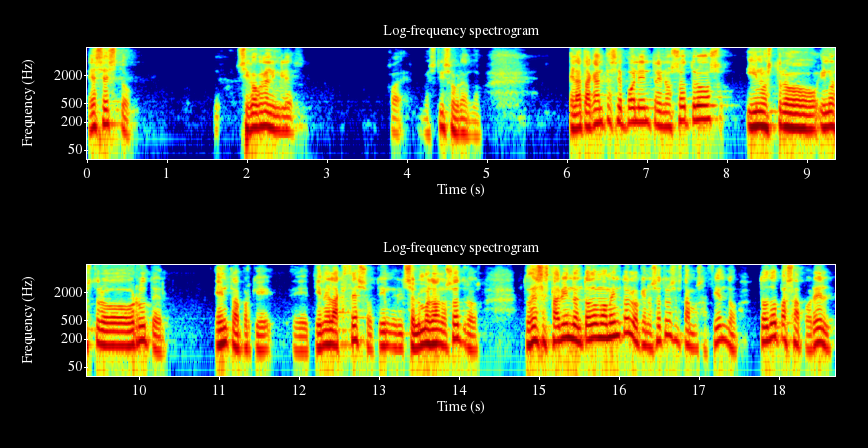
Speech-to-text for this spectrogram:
Es esto. Sigo con el inglés. Me estoy sobrando. El atacante se pone entre nosotros y nuestro, y nuestro router. Entra porque eh, tiene el acceso, se lo hemos dado nosotros. Entonces está viendo en todo momento lo que nosotros estamos haciendo. Todo pasa por él.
